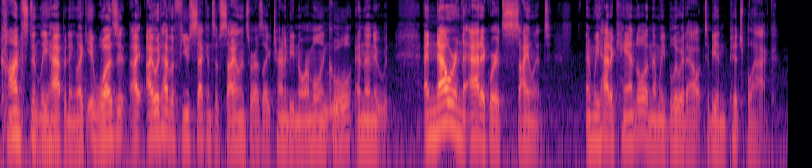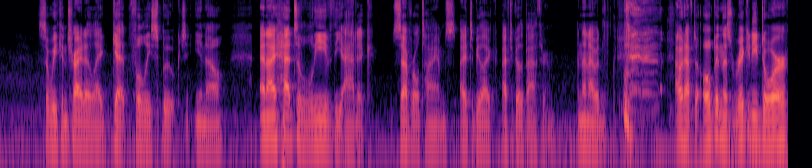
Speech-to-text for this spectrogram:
constantly happening. Like it wasn't. I I would have a few seconds of silence where I was like trying to be normal and mm-hmm. cool, and then it would. And now we're in the attic where it's silent, and we had a candle, and then we blew it out to be in pitch black, so we can try to like get fully spooked, you know. And I had to leave the attic several times. I had to be like, I have to go to the bathroom, and then I would, I would have to open this rickety door,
